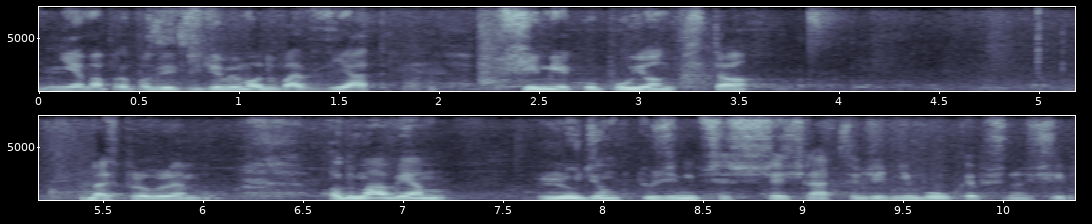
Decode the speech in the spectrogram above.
nie ma propozycji, żebym od was zjadł. Przy mnie kupując to bez problemu. Odmawiam ludziom, którzy mi przez 6 lat codziennie bułkę przynosili.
